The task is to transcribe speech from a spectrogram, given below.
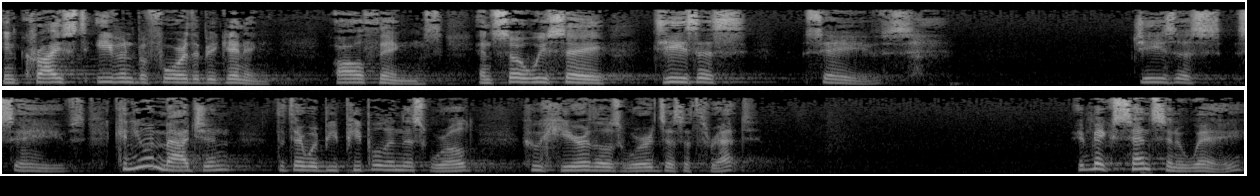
In Christ, even before the beginning, all things. And so we say, Jesus saves. Jesus saves. Can you imagine that there would be people in this world who hear those words as a threat? It makes sense in a way,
